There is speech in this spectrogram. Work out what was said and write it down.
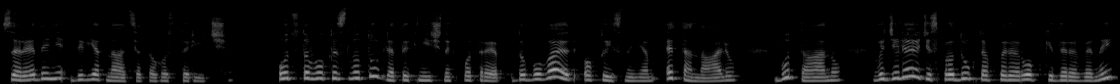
всередині 19 століття. Оцтову кислоту для технічних потреб добувають окисненням етаналю, бутану, виділяють із продуктів переробки деревини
